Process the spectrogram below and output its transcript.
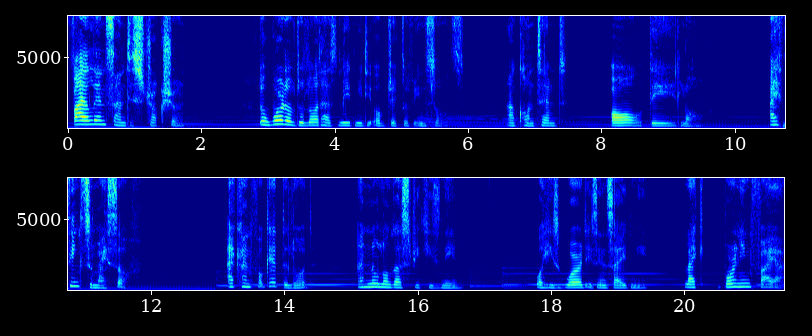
Violence and destruction. The word of the Lord has made me the object of insults and contempt all day long. I think to myself, I can forget the Lord and no longer speak his name, but his word is inside me, like burning fire,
